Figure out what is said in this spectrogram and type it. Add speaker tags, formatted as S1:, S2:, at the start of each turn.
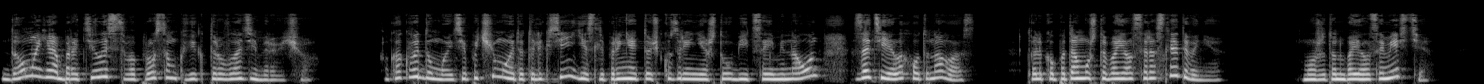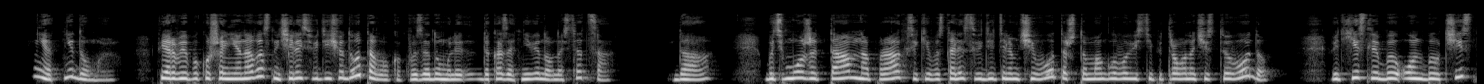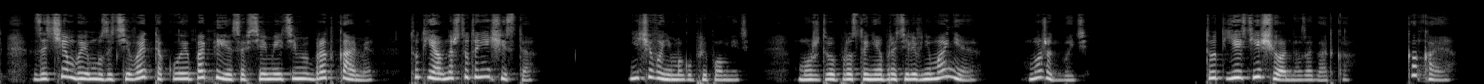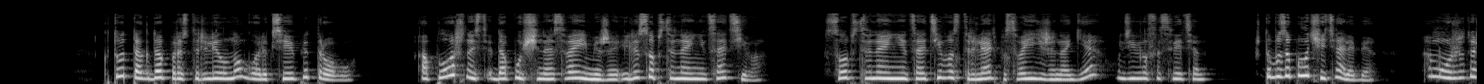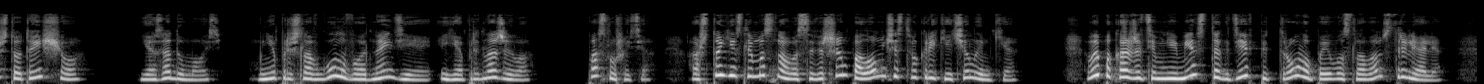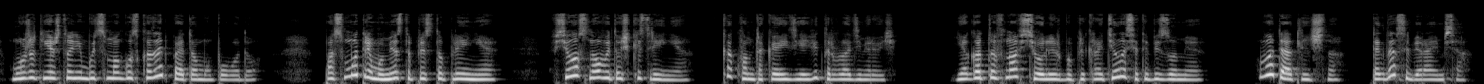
S1: Дома я обратилась с вопросом к Виктору Владимировичу. А как вы думаете, почему этот Алексей, если принять точку зрения, что убийца именно он, затеял охоту на вас? Только потому, что боялся расследования? Может, он боялся мести? Нет, не думаю. Первые покушения на вас начались ведь еще до того, как вы задумали доказать невиновность отца. Да. Быть может, там, на практике, вы стали свидетелем чего-то, что могло вывести Петрова на чистую воду? Ведь если бы он был чист, зачем бы ему затевать такую эпопею со всеми этими братками? Тут явно что-то нечисто. Ничего не могу припомнить. Может, вы просто не обратили внимания? Может быть. Тут есть еще одна загадка. Какая? Кто тогда прострелил ногу Алексею Петрову? Оплошность, допущенная своими же, или собственная инициатива? Собственная инициатива стрелять по своей же ноге? Удивился Светин. Чтобы заполучить алиби. А может и что-то еще. Я задумалась. Мне пришла в голову одна идея, и я предложила. Послушайте, а что если мы снова совершим паломничество к реке Челымки? Вы покажете мне место, где в Петрова, по его словам, стреляли. Может, я что-нибудь смогу сказать по этому поводу? Посмотрим у места преступления. Все с новой точки зрения. Как вам такая идея, Виктор Владимирович? Я готов на все, лишь бы прекратилось это безумие. Вот и отлично. Тогда собираемся.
